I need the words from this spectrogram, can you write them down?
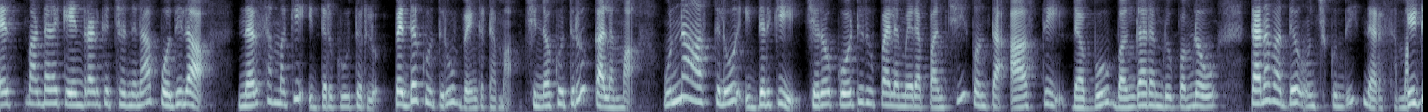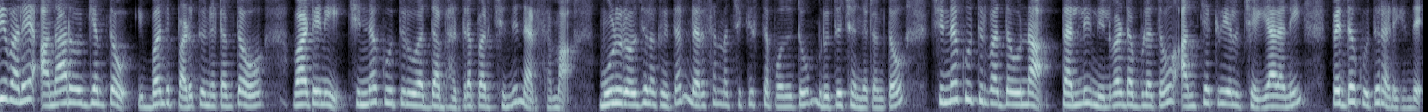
ఎస్ మండల కేంద్రానికి చెందిన పొదిల నరసమ్మకి ఇద్దరు కూతుర్లు. పెద్ద కూతురు వెంకటమ్మ చిన్న కూతురు కలమ్మ. ఉన్న ఆస్తిలో ఇద్దరికి చెరో కోటి రూపాయల మేర పంచి కొంత ఆస్తి డబ్బు బంగారం రూపంలో తన వద్దే ఉంచుకుంది నరసమ్మ. ఇటీవలే అనారోగ్యంతో ఇబ్బంది పడుతుండటంతో వాటిని చిన్న కూతురు వద్ద భద్రపరిచింది నరసమ్మ. మూడు రోజుల క్రితం నరసమ్మ చికిత్స పొందుతూ మృతి చెందడంతో చిన్న కూతురు వద్ద ఉన్న తల్లి నిల్వ డబ్బులతో అంత్యక్రియలు చేయాలని పెద్ద కూతురు అడిగింది.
